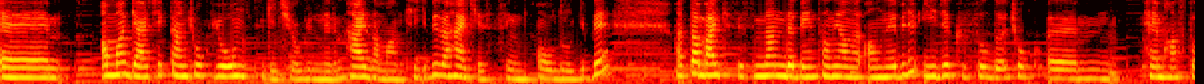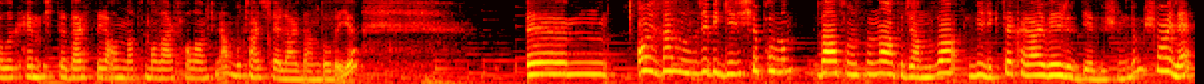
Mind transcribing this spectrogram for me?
Ee, ama gerçekten çok yoğun geçiyor günlerim. Her zamanki gibi ve herkesin olduğu gibi. Hatta belki sesimden de beni tanıyanlar anlayabilir. İyice kısıldı. Çok e, hem hastalık hem işte dersleri anlatmalar falan filan bu tarz şeylerden dolayı. E, o yüzden hızlıca bir giriş yapalım. Daha sonrasında ne yapacağımıza birlikte karar veririz diye düşündüm. Şöyle,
